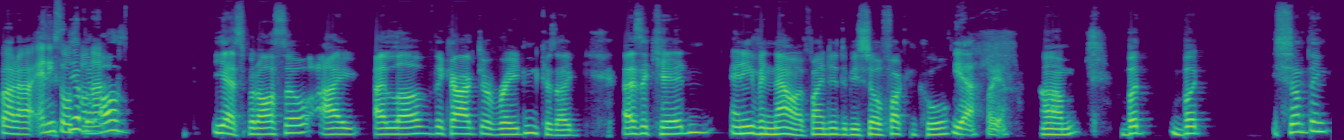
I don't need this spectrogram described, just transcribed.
But uh, any thoughts yeah, on that? Yes, but also I I love the character of Raiden because I, as a kid and even now, I find it to be so fucking cool. yeah. Oh yeah. Um, but but something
